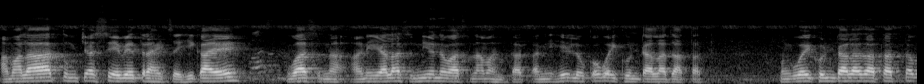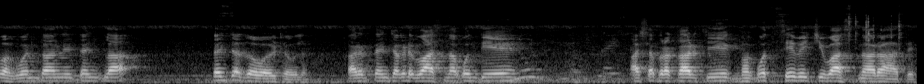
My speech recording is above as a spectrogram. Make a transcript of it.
आम्हाला तुमच्या सेवेत राहायचं ही काय आहे? वासना. आणि यालाच नियन वासना म्हणतात. आणि हे लोक वैकुंठाला जातात. मग वैकुंठाला जातात तर भगवंताने त्यांना त्यांच्याजवळ ठेवलं. कारण त्यांच्याकडे वासना कोणती आहे? अशा प्रकारची एक भगवत सेवेची वासना राहते.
